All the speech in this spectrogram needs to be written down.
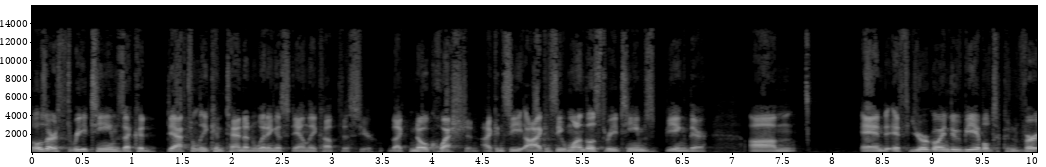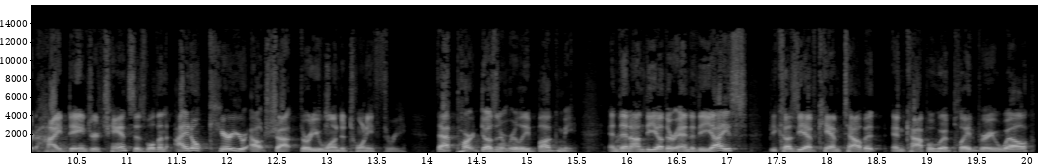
Those are three teams that could definitely contend on winning a Stanley Cup this year. Like no question. I can see I can see one of those three teams being there. Um, and if you're going to be able to convert high danger chances, well, then I don't care you're outshot 31 to 23. That part doesn't really bug me. And then on the other end of the ice, because you have Cam Talbot and Kaapo who have played very well,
